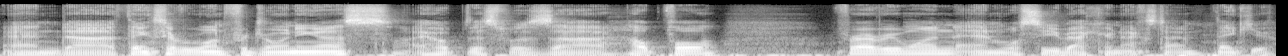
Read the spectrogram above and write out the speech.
and uh, thanks everyone for joining us i hope this was uh, helpful for everyone and we'll see you back here next time thank you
